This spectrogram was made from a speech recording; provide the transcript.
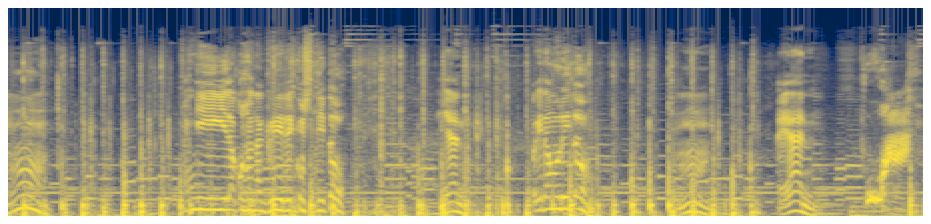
Mm. Ang gigil ako sa nagre-request nito. Ayan. Pakita mo rito. Mm. Ayan. Wah.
